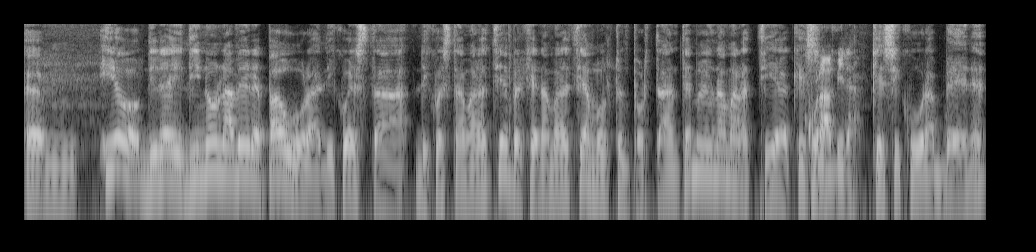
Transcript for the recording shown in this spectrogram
Ehm, io direi di non avere paura di questa, di questa malattia perché è una malattia molto importante, ma è una malattia che si, che si cura bene,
